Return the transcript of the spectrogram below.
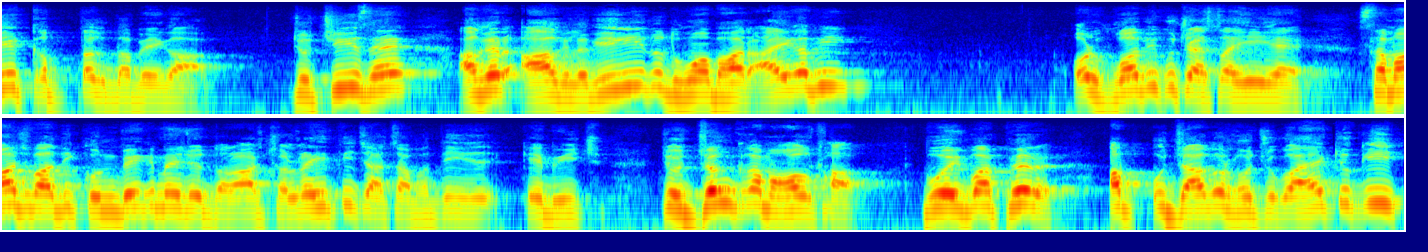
ये कब तक दबेगा? जो चीज़ है, अगर आग लगेगी तो धुआँ बाहर आएगा भी। और हुआ भी कुछ ऐसा ही है। समाजवादी कुंबे में जो दरार चल रही थी चाचा भतीजे के बीच, जो जंग का माहौल था, वो एक बार फिर अब उजागर हो चुका है क्योंकि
